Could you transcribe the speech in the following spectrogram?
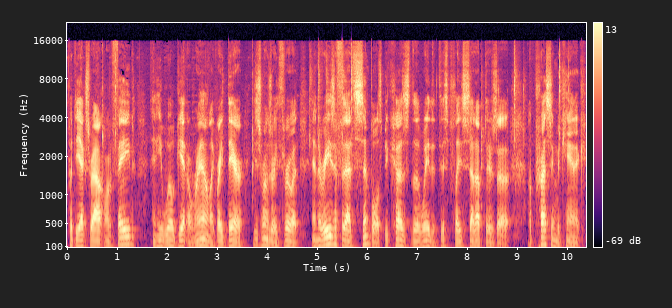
put the X route on fade, and he will get around like right there. He just runs right through it. And the reason for that simple is because the way that this play's set up, there's a, a pressing mechanic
